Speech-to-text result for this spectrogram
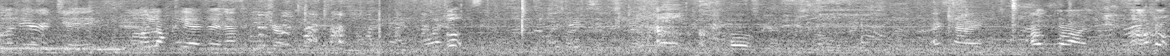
I hear a G. Well, luckily I don't have any drugs. Oh. Okay, I'll run. The, croc,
